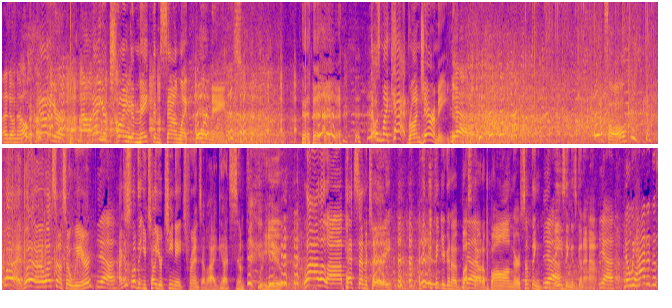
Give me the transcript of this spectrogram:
I don't know. Now you're now you're trying to make them sound like porn names. that was my cat, Ron Jeremy. yeah, That's all. What? What? Uh, that's not so weird. yeah. I just love that you tell your teenage friends, "Have I got something for you?" la la la, Pet Cemetery. I think they think you're gonna bust Yeah. out a bong or something Yeah. amazing is gonna happen. Yeah. No, we had this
